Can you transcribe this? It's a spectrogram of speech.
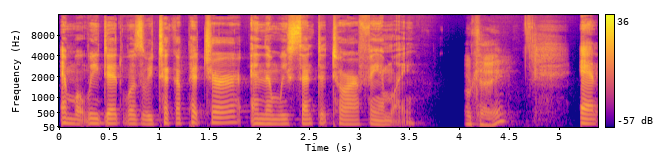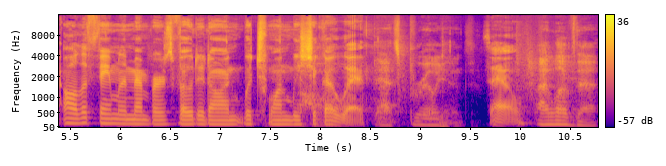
and what we did was we took a picture and then we sent it to our family Okay. and all the family members voted on which one we should go with That's brilliant. so I love that.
